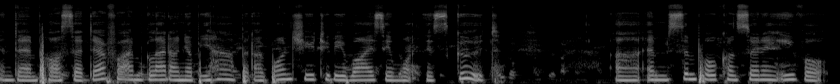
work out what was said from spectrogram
And then Paul said, Therefore, I'm glad on your behalf, but I want you to be wise in what is good uh, and simple concerning evil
